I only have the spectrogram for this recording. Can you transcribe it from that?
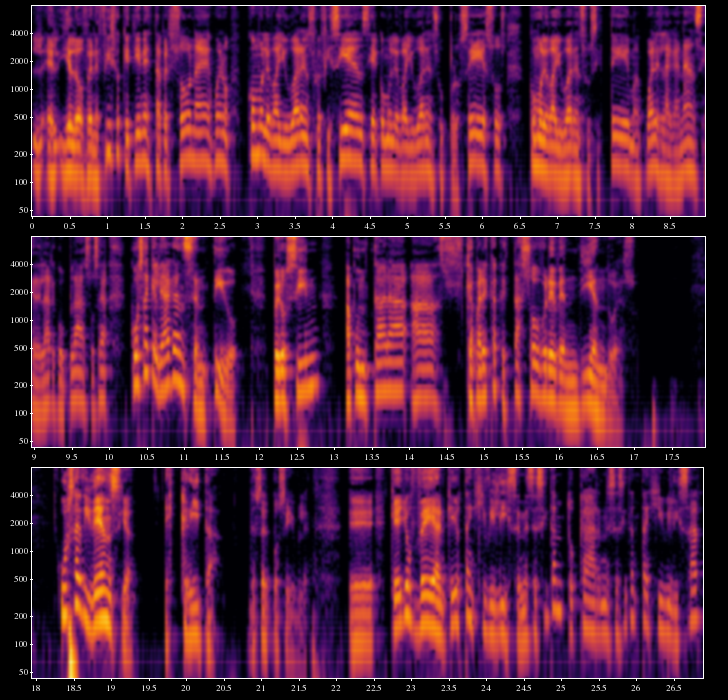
Y los beneficios que tiene esta persona es, bueno, cómo le va a ayudar en su eficiencia, cómo le va a ayudar en sus procesos, cómo le va a ayudar en su sistema, cuál es la ganancia de largo plazo, o sea, cosas que le hagan sentido, pero sin apuntar a, a que aparezca que está sobrevendiendo eso. Usa evidencia escrita, de ser posible. Eh, que ellos vean, que ellos tangibilicen, necesitan tocar, necesitan tangibilizar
